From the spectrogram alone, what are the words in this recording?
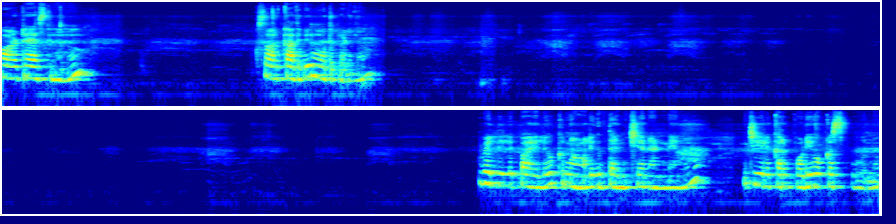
వాటర్ వేస్తున్నాను. ఒకసారి కదిపి మూత పెడదాం. వెల్లుల్లిపాయలు ఒక నాలుగు దంచానండి నేను. జీలకర్ర పొడి ఒక స్పూను.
